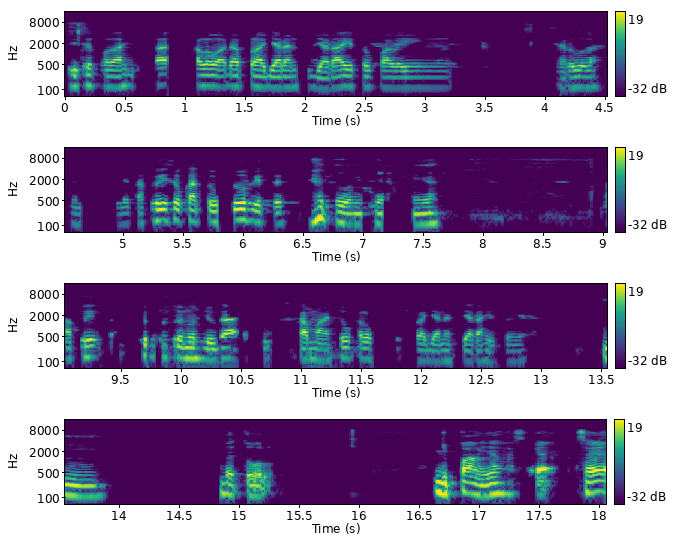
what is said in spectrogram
Di sekolah juga kalau ada pelajaran sejarah itu paling seru lah. Ya, tapi suka tutuh gitu. Tuh, ya tapi penuh juga suka masuk kalau pelajaran sejarah itu ya hmm, betul Jepang ya. Saya saya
